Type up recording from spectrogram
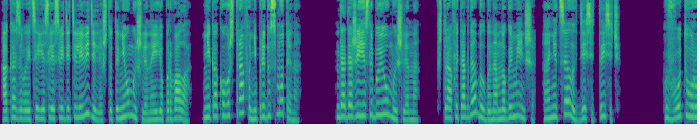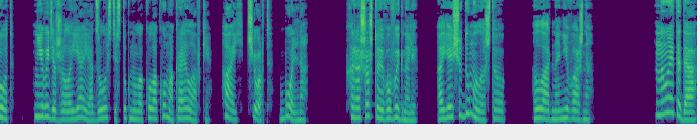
Оказывается, если свидетели видели, что ты неумышленно ее порвала, никакого штрафа не предусмотрено. Да даже если бы и умышленно, Штраф и тогда был бы намного меньше, а не целых десять тысяч. Вот урод! Не выдержала я и от злости стукнула кулаком о край лавки. Ай, черт, больно. Хорошо, что его выгнали. А я еще думала, что... Ладно, неважно. Ну, это да.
